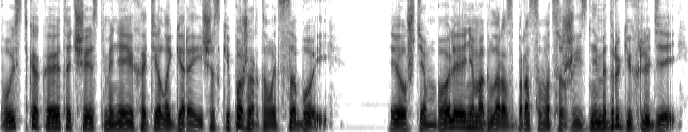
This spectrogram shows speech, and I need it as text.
Пусть какая-то часть меня и хотела героически пожертвовать собой. И уж тем более не могла разбрасываться жизнями других людей.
